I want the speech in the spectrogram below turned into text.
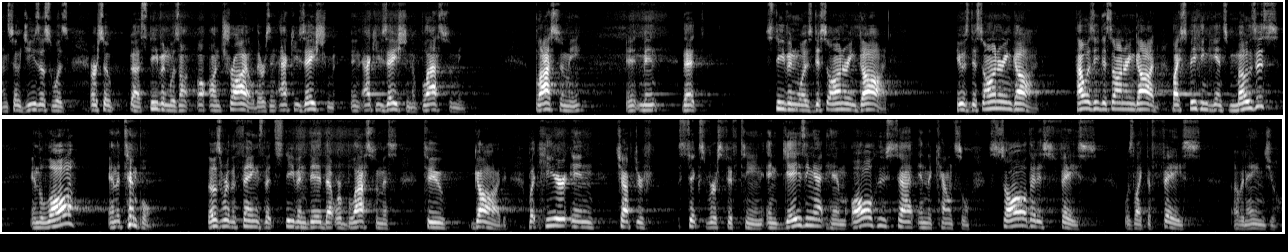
And so Jesus was, or so uh, Stephen was on, on trial. There was an accusation, an accusation of blasphemy. Blasphemy, it meant that Stephen was dishonoring God. He was dishonoring God. How was he dishonoring God? By speaking against Moses and the law and the temple. Those were the things that Stephen did that were blasphemous to God. But here in chapter 6, verse 15, and gazing at him, all who sat in the council saw that his face was like the face of an angel.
